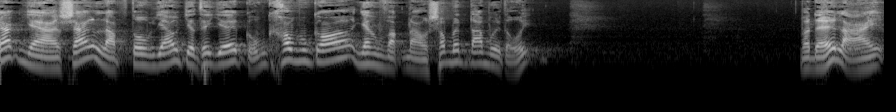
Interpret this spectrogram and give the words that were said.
Các nhà sáng lập tôn giáo trên thế giới cũng không có nhân vật nào sống đến 80 tuổi. Và để lại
